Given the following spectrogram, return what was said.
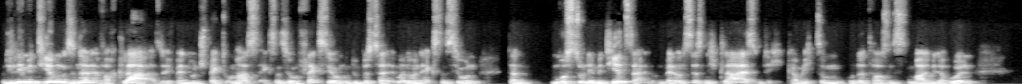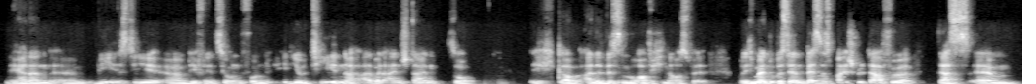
Und die Limitierungen sind halt einfach klar. Also wenn du ein Spektrum hast, Extension, Flexion und du bist halt immer nur in Extension, dann musst du limitiert sein. Und wenn uns das nicht klar ist, und ich kann mich zum hunderttausendsten Mal wiederholen, naja, dann äh, wie ist die äh, Definition von Idiotie nach Albert Einstein? So, ich glaube, alle wissen, worauf ich hinaus will. Und ich meine, du bist ja ein bestes Beispiel dafür, dass ähm,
